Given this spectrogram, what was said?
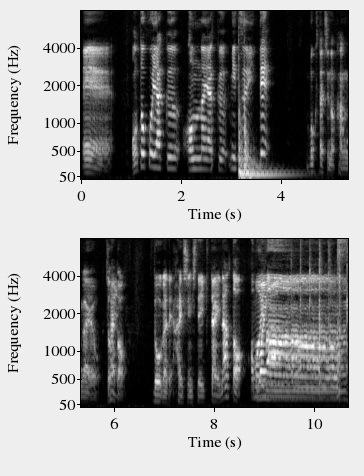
えー、男役女役について僕たちの考えをちょっはと動画で配信していきたいなと思います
